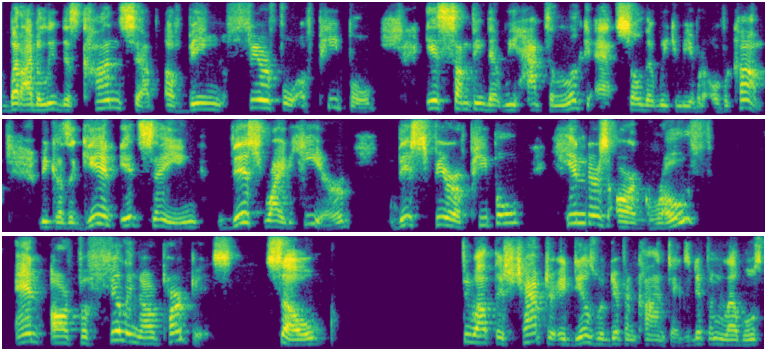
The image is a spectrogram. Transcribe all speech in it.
but I believe this concept of being fearful of people is something that we have to look at so that we can be able to overcome. Because again, it's saying this right here, this fear of people hinders our growth and our fulfilling our purpose. So, throughout this chapter, it deals with different contexts, different levels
